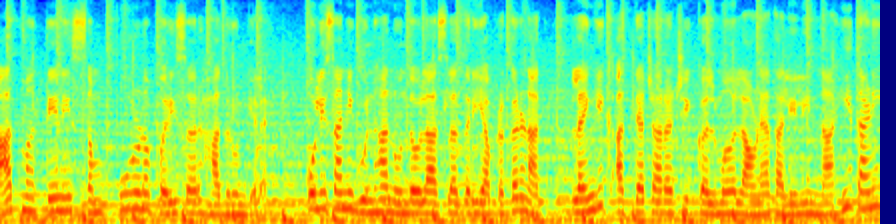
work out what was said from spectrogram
आत्महत्येने संपूर्ण परिसर हादरून गेलाय. पोलिसांनी गुन्हा नोंदवला असला तरी या प्रकरणात लैंगिक अत्याचाराची कलमं लावण्यात आलेली नाहीत आणि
